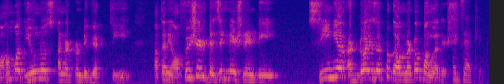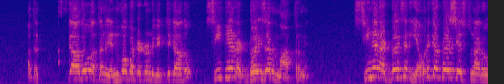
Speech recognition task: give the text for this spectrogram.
మొహమ్మద్ యూనుస్ అన్నటువంటి వ్యక్తి అతని అఫీషియల్ డెసిగ్నేషన్ ఏంటి? Senior adviser to government of Bangladesh exactly అతను కాదు అతను ఎన్నుకోబడ్డటువంటి వ్యక్తి కాదు సీనియర్ అడ్వైజర్ మాత్రమే. సీనియర్ అడ్వైజర్ ఎవరికి అడ్వైస్ చేస్తున్నారు?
